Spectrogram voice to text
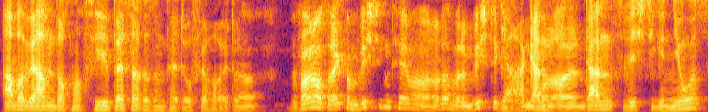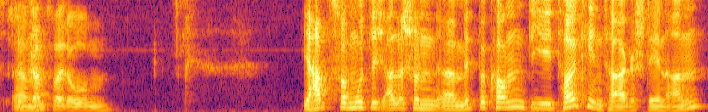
Aber wir haben doch noch viel Besseres im Petto für heute. ja. Wir fangen auch direkt mit einem wichtigen Thema an, oder? Mit dem wichtigsten Ja, von ganz, allen. ganz wichtige News. Steht Ähm, ganz weit oben. ihr habt es vermutlich alle schon äh, mitbekommen. Die Tolkien-Tage stehen an.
